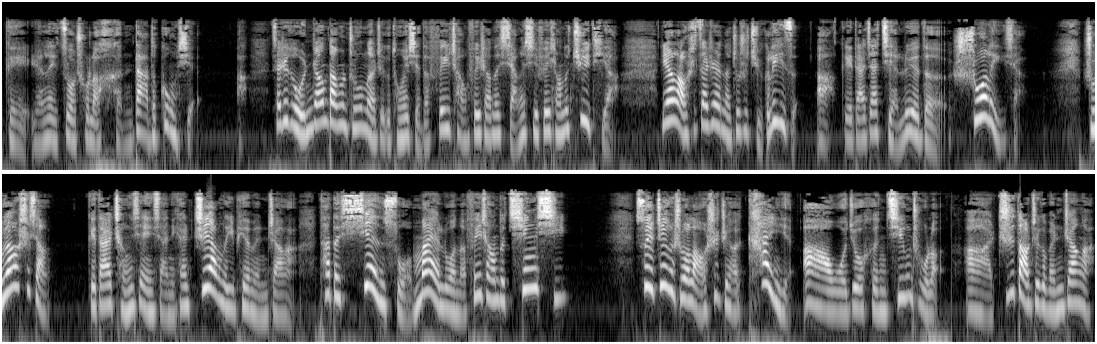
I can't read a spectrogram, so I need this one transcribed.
给人类做出了很大的贡献啊！在这个文章当中呢，这个同学写的非常非常的详细，非常的具体啊。李阳老师在这儿呢，就是举个例子啊，给大家简略的说了一下，主要是想给大家呈现一下，你看这样的一篇文章啊，它的线索脉络呢，非常的清晰，所以这个时候老师只要看一眼啊，我就很清楚了啊，知道这个文章啊，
